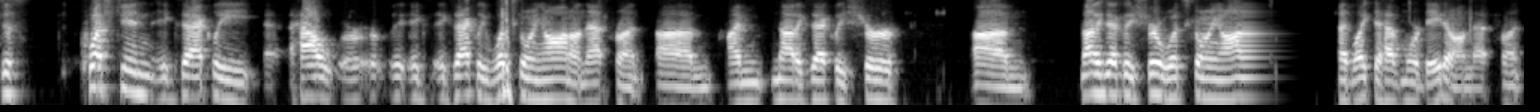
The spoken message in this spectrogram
just question exactly how, or ex- exactly what's going on on that front. Um, I'm not exactly sure, um, not exactly sure what's going on. I'd like to have more data on that front,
